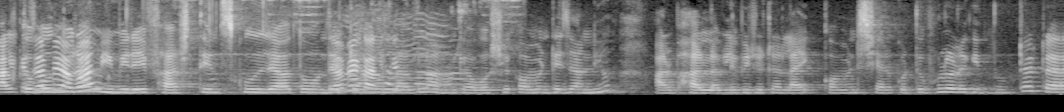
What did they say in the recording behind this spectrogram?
কালকে যাবে আমরা আবার? মিমির এই ফার্স্ট দিন স্কুল যাওয়া তোমাদের কেমন লাগল? আমাকে অবশ্যই কমেন্টে জানিও। আর ভালো লাগলে ভিডিওটা লাইক কমেন্ট শেয়ার করতে ভুলো না কিন্তু। টাটা!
